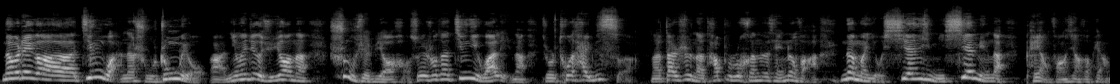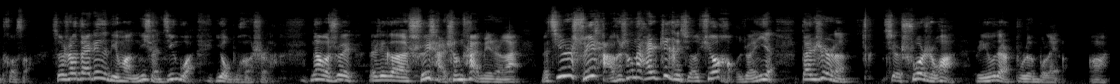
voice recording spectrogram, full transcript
那么这个经管呢属中流啊，因为这个学校呢数学比较好，所以说它经济管理呢就是脱胎于此。那但是呢，它不如河南的财政法那么有鲜明鲜明的培养方向和培养特色。所以说在这个地方你选经管又不合适了。那么所以这个水产生态没人爱。那其实水产和生态还是这个学校学校好的专业，但是呢，其实说实话有点不伦不类了。啊，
